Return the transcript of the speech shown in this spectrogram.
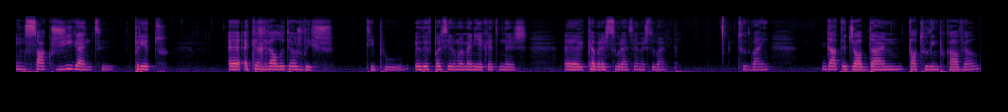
um saco gigante preto a, a carregá-lo até aos lixos. Tipo, eu devo parecer uma maníaca tipo, nas uh, câmaras de segurança, mas tudo bem. Tudo bem. Got the job done, está tudo impecável.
